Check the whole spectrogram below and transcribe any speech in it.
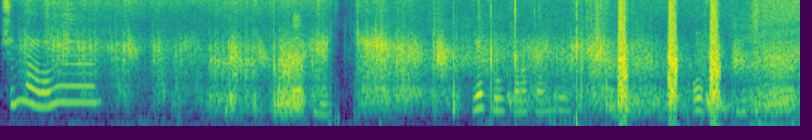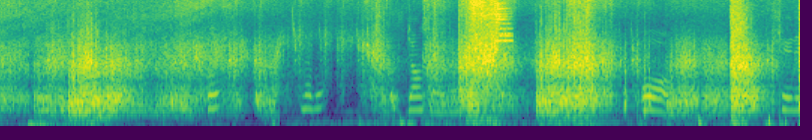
Şimdi ne yapalım? Red Bull. Red Bull kanatlandırıyor. Of kılıç. Bu ne bu? Can sağlığı. Oo. Şey değil.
